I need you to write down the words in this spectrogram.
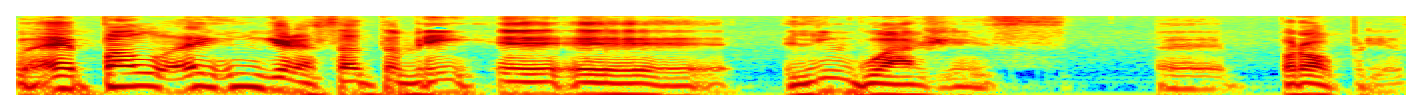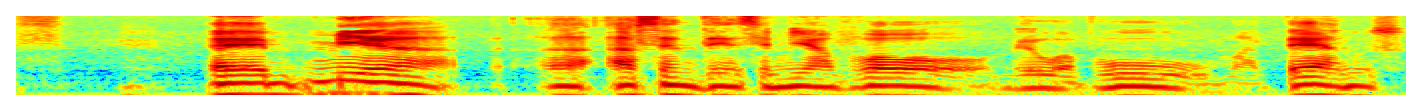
É, Paulo, é engraçado também é, é, linguagens é, próprias. É, minha ascendência, minha avó, meu avô, maternos,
